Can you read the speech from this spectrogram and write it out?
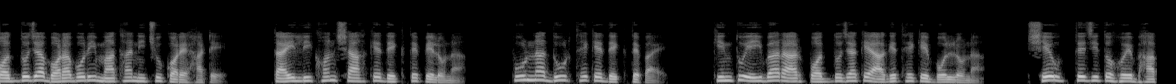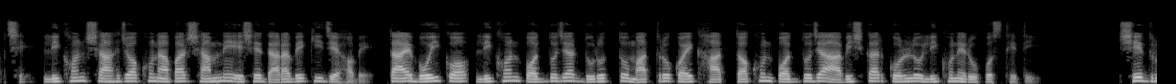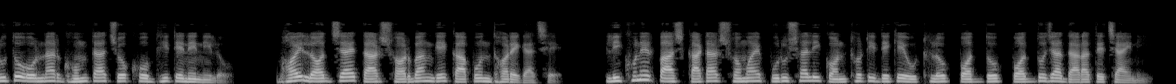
পদ্মজা বরাবরই মাথা নিচু করে হাঁটে। তাই লিখন শাহকে দেখতে পেল না। পূর্ণা দূর থেকে দেখতে পায়। কিন্তু এইবার আর পদ্মজাকে আগে থেকে বলল না। সে উত্তেজিত হয়ে ভাবছে, লিখন শাহ যখন আপার সামনে এসে দাঁড়াবে কি যে হবে। তাই বই ক, লিখন পদ্মজার দূরত্ব মাত্র কয়েক হাত, তখন পদ্মজা আবিষ্কার করল লিখনের উপস্থিতি। সে দ্রুত ওড়নার ঘোমটা চোখ অবধি টেনে নিল। ভয় লজ্জায় তার সর্বাঙ্গে কাপন ধরে গেছে। লিখনের পাশ কাটার সময় পুরুষালী কণ্ঠটি ডেকে উঠল, পদ্ম পদ্মজা দাঁড়াতে চায়নি।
